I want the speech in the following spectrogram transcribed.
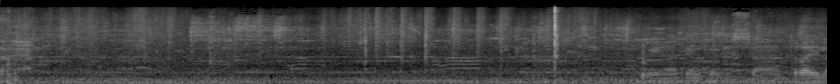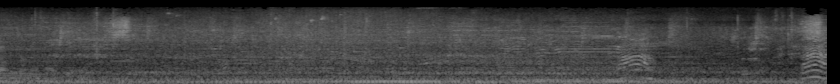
Punta. Gawin natin ito isa. Try lang muna natin. Ah. Ah.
